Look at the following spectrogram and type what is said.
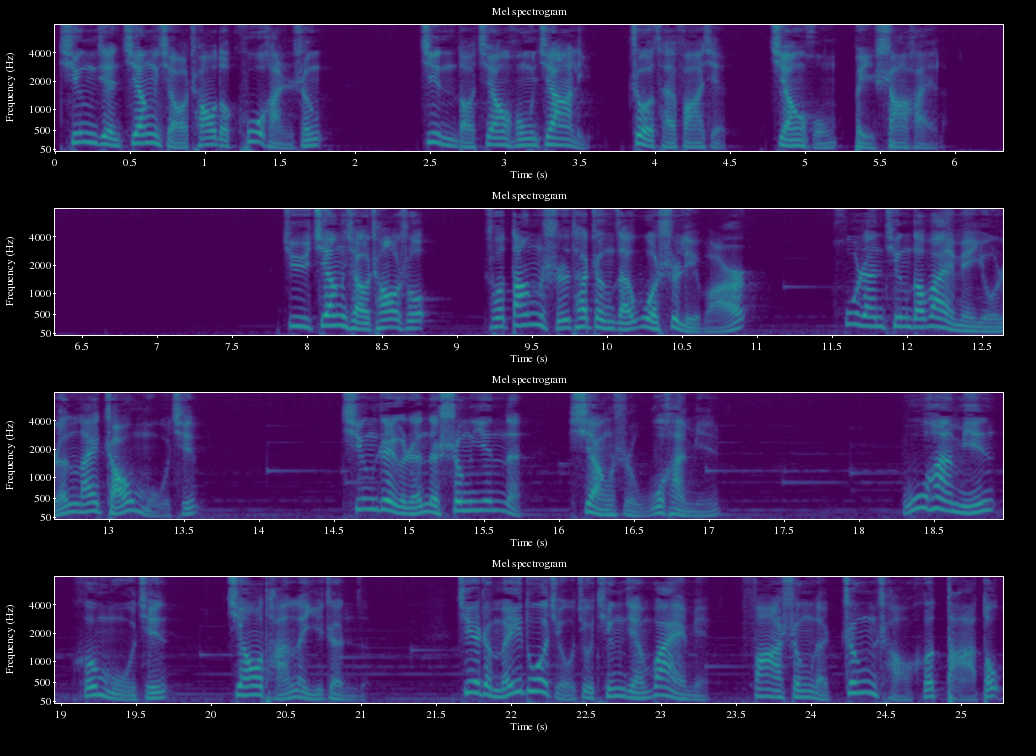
听见江小超的哭喊声，进到江红家里，这才发现江红被杀害了。据江小超说，说当时他正在卧室里玩，忽然听到外面有人来找母亲，听这个人的声音呢，像是吴汉民。吴汉民和母亲交谈了一阵子，接着没多久就听见外面发生了争吵和打斗。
